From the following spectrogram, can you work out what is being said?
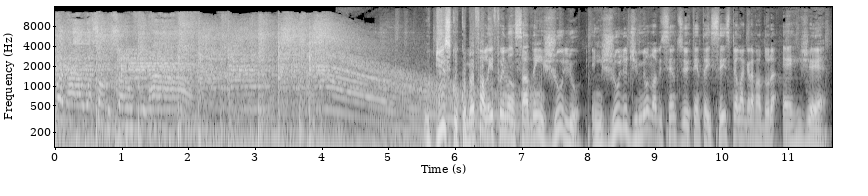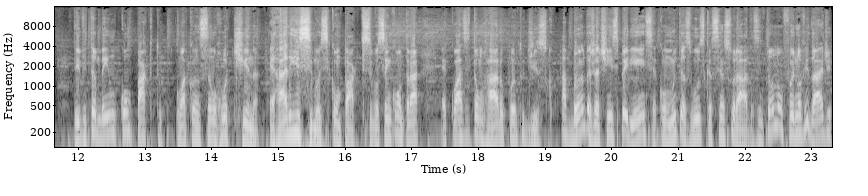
banal a solução final O disco, como eu falei, foi lançado em julho, em julho de 1986 pela gravadora RGE. Teve também um compacto com a canção Rotina. É raríssimo esse compacto, se você encontrar, é quase tão raro quanto o disco. A banda já tinha experiência com muitas músicas censuradas, então não foi novidade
